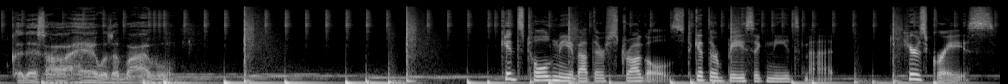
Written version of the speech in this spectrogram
because that's all I had was a Bible. Kids told me about their struggles to get their basic needs met. Here's Grace,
